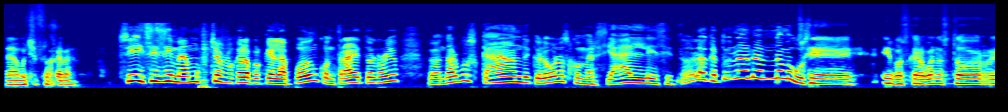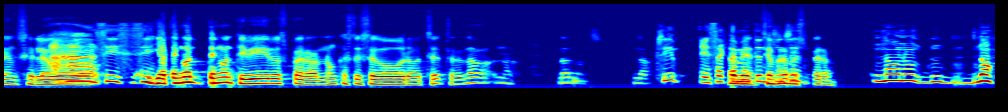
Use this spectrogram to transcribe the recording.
da mucha flojera. Sí, sí, sí, me da mucha flojera porque la puedo encontrar y todo el rollo, pero andar buscando y que luego los comerciales y todo lo que tú, no, no, no me gusta. Sí, y buscar buenos torrents y luego Ah, sí, sí, sí. ya tengo tengo antivirus, pero nunca estoy seguro, etcétera. No, no, no, no. no. Sí, También exactamente. siempre me Entonces, espero. no, no, no,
